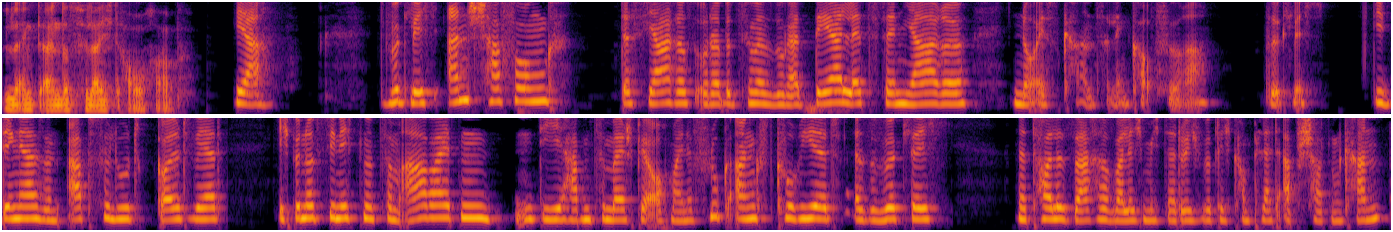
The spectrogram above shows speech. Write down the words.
lenkt einen das vielleicht auch ab. Ja, wirklich Anschaffung des Jahres oder beziehungsweise sogar der letzten Jahre Noise Cancelling Kopfhörer. Wirklich. Die Dinger sind absolut Gold wert. Ich benutze die nicht nur zum Arbeiten, die haben zum Beispiel auch meine Flugangst kuriert. Also wirklich eine tolle Sache, weil ich mich dadurch wirklich komplett abschotten kann.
